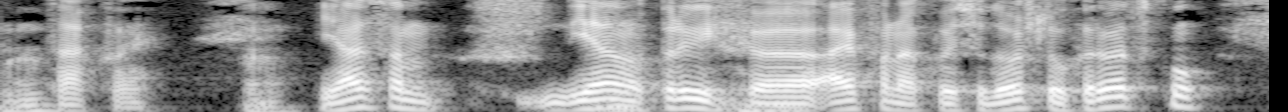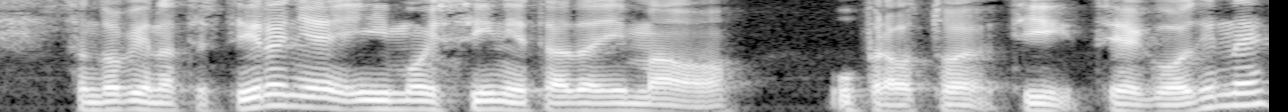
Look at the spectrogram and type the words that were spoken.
da. Tako je. Ja sam, jedan od prvih uh, iPhona koji su došli u Hrvatsku, sam dobio na testiranje i moj sin je tada imao upravo to, ti, te godine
